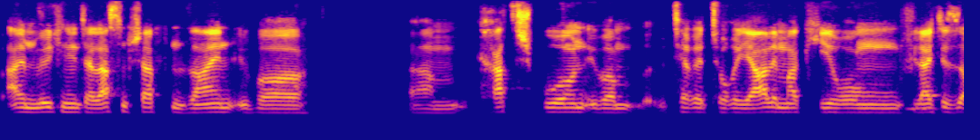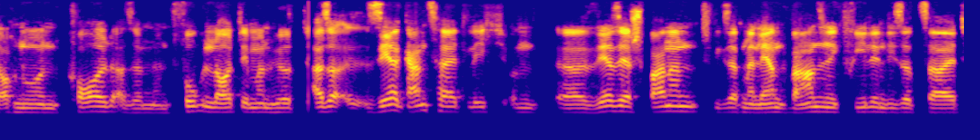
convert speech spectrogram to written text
allen möglichen Hinterlassenschaften sein, über ähm, Kratzspuren, über territoriale Markierungen. Vielleicht ist es auch nur ein Call, also ein Vogellaut, den man hört. Also sehr ganzheitlich und äh, sehr, sehr spannend. Wie gesagt, man lernt wahnsinnig viel in dieser Zeit.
